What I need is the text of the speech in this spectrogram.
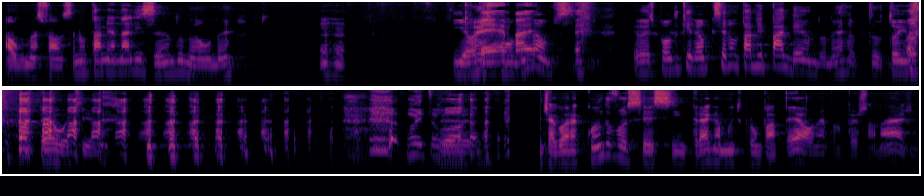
algumas falam, você não está me analisando não, né? Uhum. E eu é, respondo, é, mas... não. Eu respondo que não, porque você não está me pagando, né? Eu tô em outro papel aqui. Né? Muito bom. É. Agora, quando você se entrega muito para um papel, né, para um personagem,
